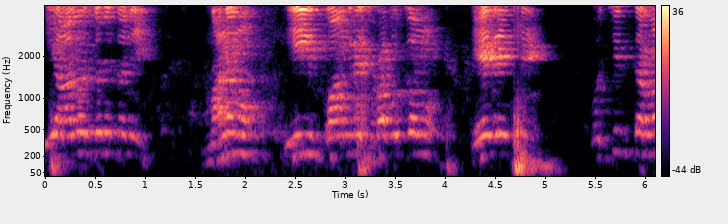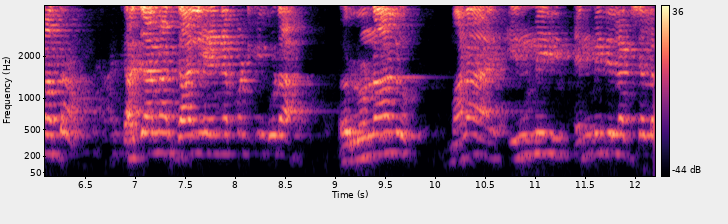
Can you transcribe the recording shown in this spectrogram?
ఈ ఆలోచనతోని మనము ఈ కాంగ్రెస్ ప్రభుత్వం ఏదైతే వచ్చిన తర్వాత ఖజానా ఖాళీ అయినప్పటికీ కూడా రుణాలు మన ఎనిమిది ఎనిమిది లక్షల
